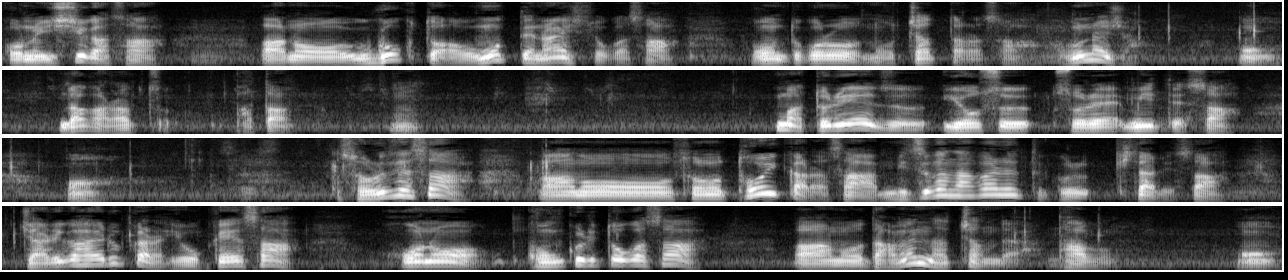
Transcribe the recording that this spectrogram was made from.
この石がさ、あの、動くとは思ってない人がさ、そこのところを乗っちゃったらさ、危ないじゃん。うん。だからっつうパターン。うん。まあ、とりあえず様子、それ見てさ、うん。それでさ、あのーその遠いからさ、水が流れてくる、来たりさ、砂利が入るから余計さ、ここのコンクリートがさ、あの、ダメになっちゃうんだよ、多分。うん。だか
